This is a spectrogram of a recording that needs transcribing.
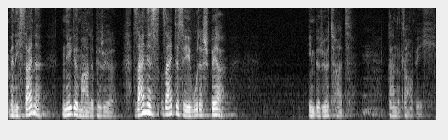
wenn ich seine Nägelmale berühre, seine Seite sehe, wo der Speer ihn berührt hat, dann glaube ich.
